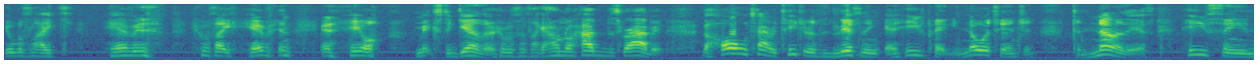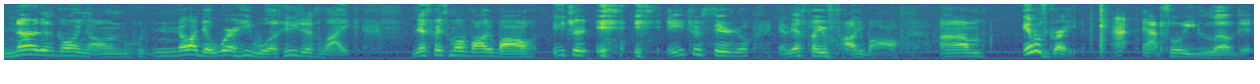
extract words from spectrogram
it was like heaven. It was like heaven and hell mixed together. It was just like I don't know how to describe it. The whole time the teacher is listening and he's paying no attention to none of this. He's seen none of this going on. No idea where he was. He's just like, let's play some more volleyball. Eat your eat your cereal and let's play volleyball. Um, it was great. I absolutely loved it.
